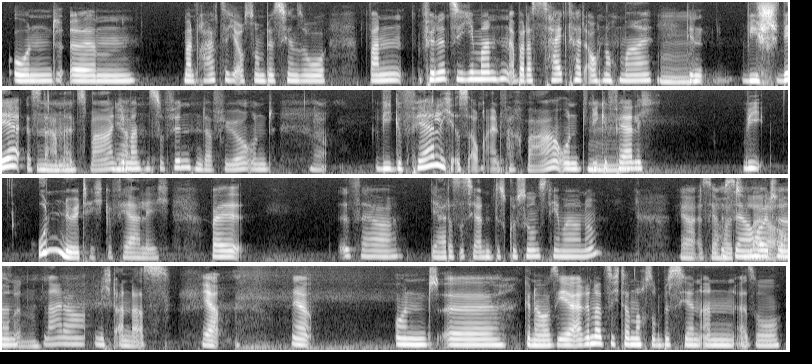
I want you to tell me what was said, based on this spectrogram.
Und ähm, man fragt sich auch so ein bisschen so, wann findet sie jemanden, aber das zeigt halt auch nochmal, Mhm. den, wie schwer es Mhm. damals war, Ja. jemanden zu finden dafür und Ja. wie gefährlich es auch einfach war und wie Mhm. gefährlich, wie unnötig gefährlich, weil ist ja, ja, das ist ja ein Diskussionsthema, ne? ja, ist ja ist heute ja leider heute in. leider nicht anders. Ja. Ja. Und äh, genau, sie erinnert sich dann noch so ein bisschen an, also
